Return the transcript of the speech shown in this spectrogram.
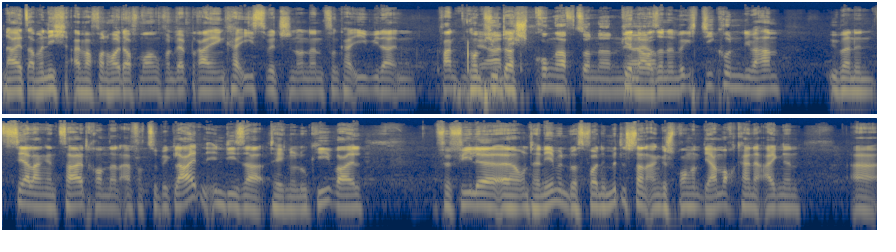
da jetzt aber nicht einfach von heute auf morgen von Web 3 in KI switchen und dann von KI wieder in Quantencomputer. Ja, nicht sprunghaft, sondern. Genau, ja. sondern wirklich die Kunden, die wir haben, über einen sehr langen Zeitraum dann einfach zu begleiten in dieser Technologie, weil für viele äh, Unternehmen, du hast vorhin den Mittelstand angesprochen, die haben auch keine eigenen äh,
